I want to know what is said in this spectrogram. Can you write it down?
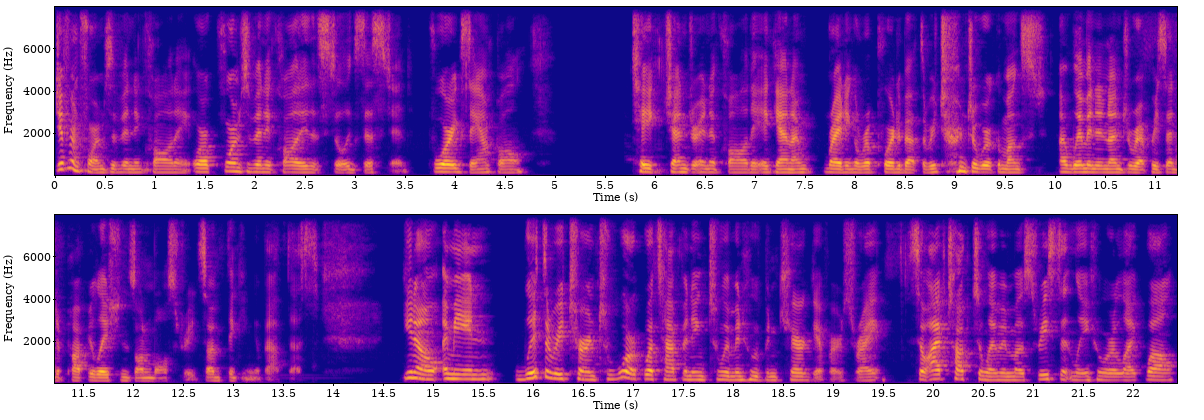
different forms of inequality or forms of inequality that still existed? For example, take gender inequality. Again, I'm writing a report about the return to work amongst uh, women and underrepresented populations on Wall Street. So I'm thinking about this. You know, I mean, with the return to work, what's happening to women who have been caregivers, right? So I've talked to women most recently who are like, well,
